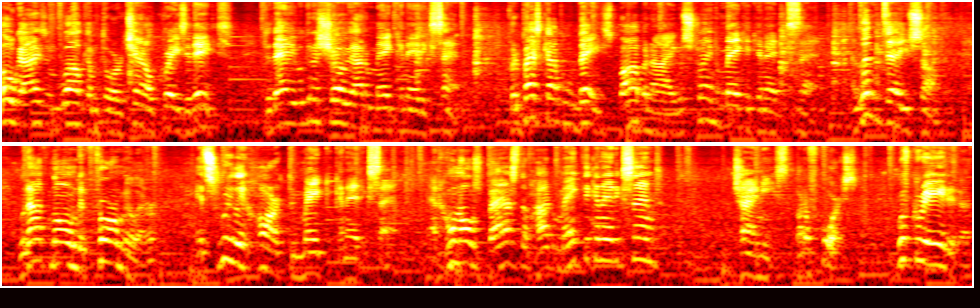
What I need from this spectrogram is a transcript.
Hello guys and welcome to our channel Crazy Days. Today we're going to show you how to make kinetic sand. For the past couple of days Bob and I was trying to make a kinetic sand. And let me tell you something, without knowing the formula it's really hard to make a kinetic sand. And who knows best of how to make the kinetic sand? Chinese. But of course, we've created a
